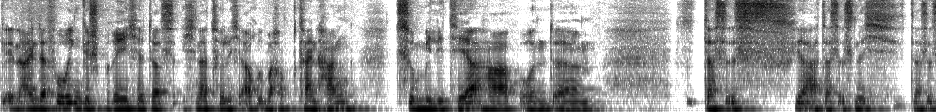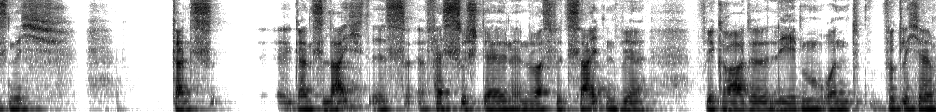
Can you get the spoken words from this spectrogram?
in einem der vorigen Gespräche, dass ich natürlich auch überhaupt keinen Hang zum Militär habe und ähm, das ist, ja, das ist nicht, das ist nicht ganz, ganz leicht ist, festzustellen, in was für Zeiten wir, wir gerade leben und wirkliche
